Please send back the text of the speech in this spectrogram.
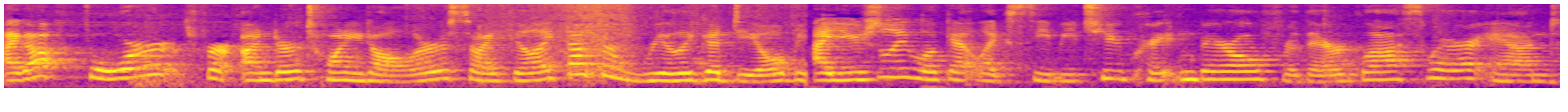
I got four for under $20, so I feel like that's a really good deal. I usually look at like CB2 Crate and Barrel for their glassware and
